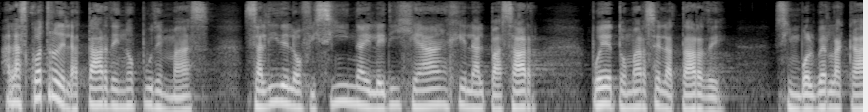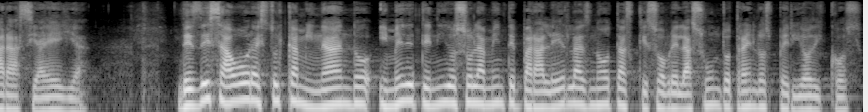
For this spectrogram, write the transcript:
A las cuatro de la tarde no pude más. Salí de la oficina y le dije a Ángel al pasar puede tomarse la tarde, sin volver la cara hacia ella. Desde esa hora estoy caminando y me he detenido solamente para leer las notas que sobre el asunto traen los periódicos.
